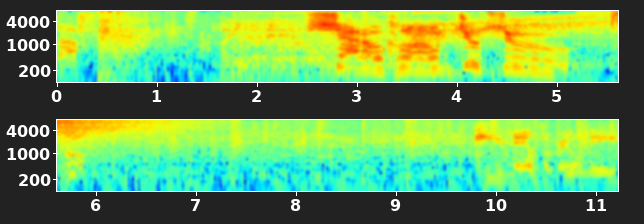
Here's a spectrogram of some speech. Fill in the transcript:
Taking off. Shadow Clone Jutsu! Can you nail the real me?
